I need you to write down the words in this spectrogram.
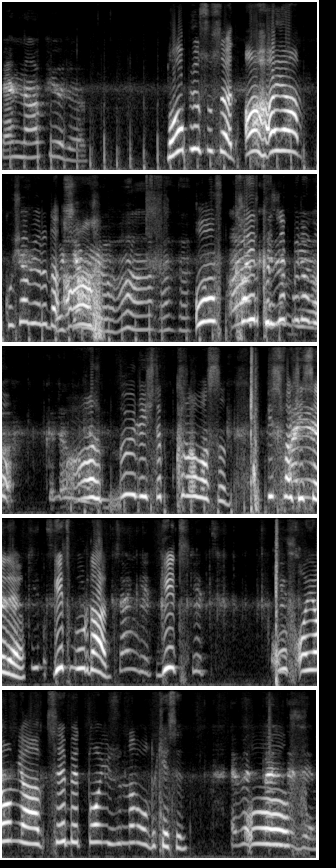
Ben ne yapıyorum? Ne yapıyorsun sen? Ah ayağım. Koşamıyorum da. Ah. Koşamıyor. Ha, ha, ha. Of. Aa, hayır kıracak kırılmıyor. bu. Ah böyle işte kıramazsın. Pis fakir Hayır, seni. Git. Git buradan. Sen git. Git. Git. Of ayağım ya. Senin bedduan yüzünden oldu kesin. Evet Of. ben dedim.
